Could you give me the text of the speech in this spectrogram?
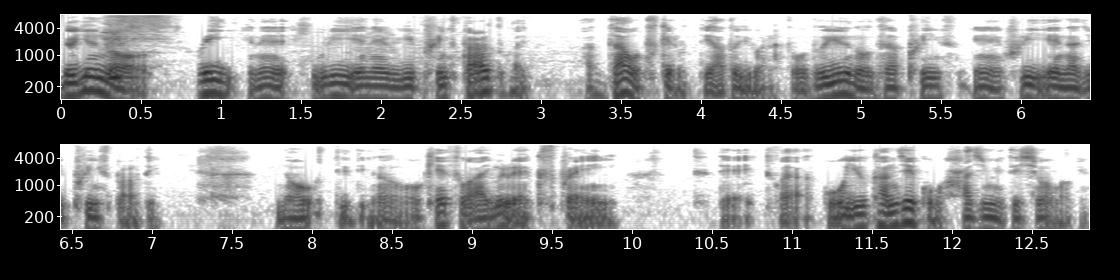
Do you know free, ener- free energy principle? とか、あ the をつけろって後言われる。そう Do you know the prin- えー free energy principle? って。No って言って、OK, so I will explain today. とか、こういう感じでこう始めてしまうわけ。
